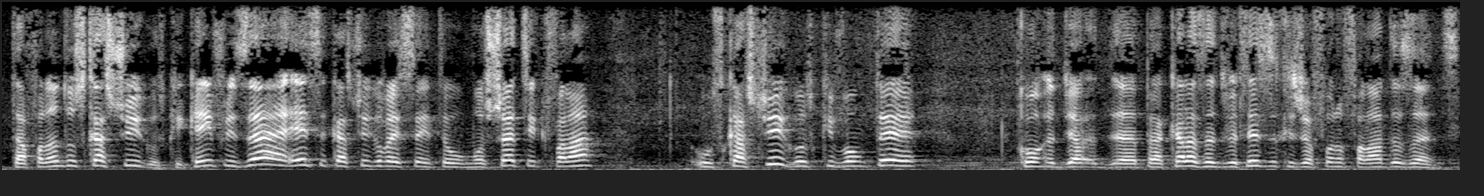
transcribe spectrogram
está falando dos castigos, que quem fizer, esse castigo vai ser. Então o Moshe tem que falar os castigos que vão ter para aquelas advertências que já foram faladas antes.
